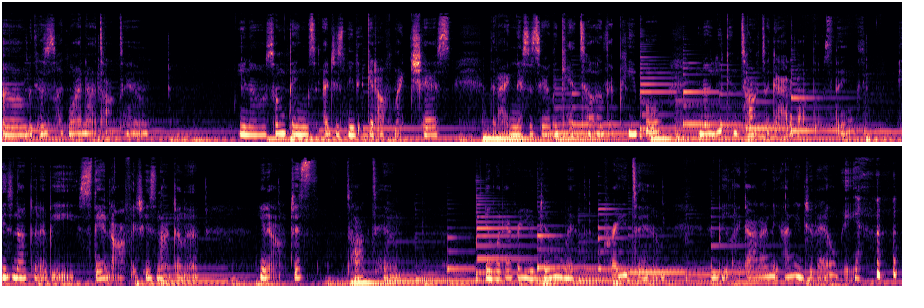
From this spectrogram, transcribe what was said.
Um, because it's like why not talk to him? You know, some things I just need to get off my chest that I necessarily can't tell other people. You know, you can talk to God about those things. He's not gonna be standoffish. He's not gonna, you know, just talk to him. And whatever you're dealing with, pray to him and be like, God, I need I need you to help me.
